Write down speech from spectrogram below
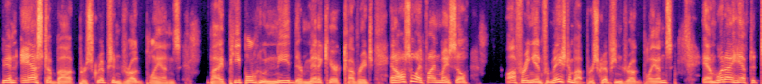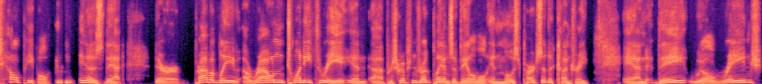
been asked about prescription drug plans by people who need their Medicare coverage. And also, I find myself offering information about prescription drug plans. And what I have to tell people is that there are probably around 23 in uh, prescription drug plans available in most parts of the country, and they will range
